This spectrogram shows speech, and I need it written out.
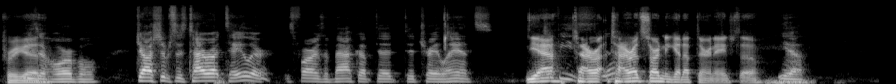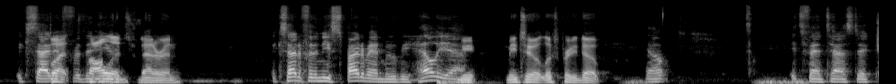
pretty good. These are horrible. Josh says Tyrod Taylor as far as a backup to, to Trey Lance. Yeah, Tyrod, yeah. Tyrod's starting to get up there in age though, Yeah. Excited but for the solid new, veteran. Excited for the new Spider-Man movie. Hell yeah. Me, me too. It looks pretty dope. Yep. It's fantastic.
